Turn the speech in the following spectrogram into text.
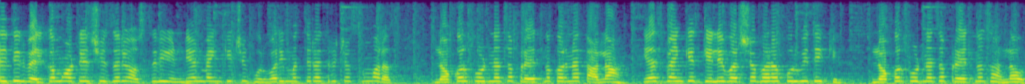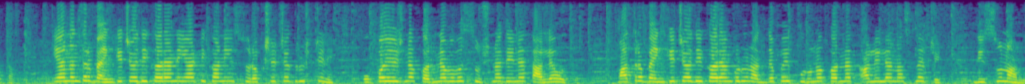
येथील वेलकम हॉटेल शेजारी असलेली इंडियन बँकेची गुरुवारी मध्यरात्रीच्या सुमारास लॉकर फोडण्याचा प्रयत्न करण्यात आला आहे. याच बँकेत गेले वर्षभरापूर्वी देखील लॉकर फोडण्याचा प्रयत्न झाला होता. यानंतर बँकेच्या अधिकाऱ्यांनी या ठिकाणी सुरक्षेच्या दृष्टीने उपाययोजना करण्याबाबत सूचना देण्यात आल्या होत्या. मात्र बँकेच्या अधिकाऱ्यांकडून अद्यापही पूर्ण करण्यात आलेल्या नसल्याचे दिसून आले.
